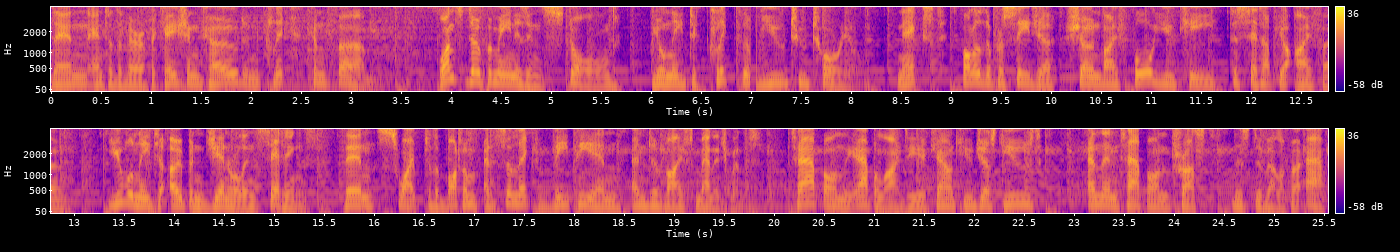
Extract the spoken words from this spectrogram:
Then enter the verification code and click Confirm. Once Dopamine is installed, you'll need to click the View tutorial. Next, follow the procedure shown by 4UKey to set up your iPhone. You will need to open General in Settings, then swipe to the bottom and select VPN and Device Management. Tap on the Apple ID account you just used, and then tap on Trust this developer app.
